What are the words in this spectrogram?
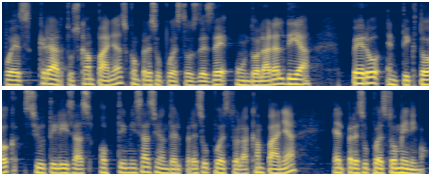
puedes crear tus campañas con presupuestos desde un dólar al día, pero en TikTok si utilizas optimización del presupuesto de la campaña, el presupuesto mínimo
